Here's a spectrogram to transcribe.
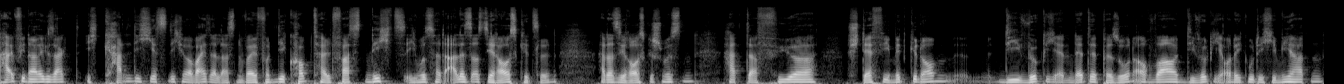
Halbfinale gesagt, ich kann dich jetzt nicht mehr weiterlassen, weil von dir kommt halt fast nichts. Ich muss halt alles aus dir rauskitzeln. Hat er sie rausgeschmissen, hat dafür Steffi mitgenommen, die wirklich eine nette Person auch war und die wirklich auch eine gute Chemie hatten.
